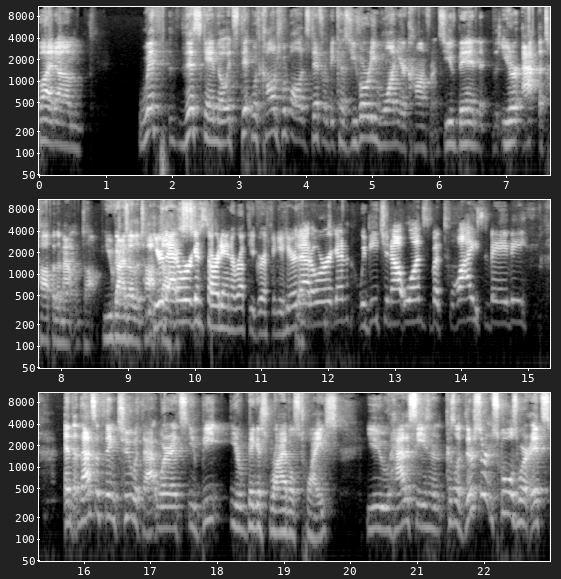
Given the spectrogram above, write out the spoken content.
But um, with this game, though, it's di- with college football. It's different because you've already won your conference. You've been you're at the top of the mountaintop. You guys are the top. You hear dogs. that, Oregon? Sorry to interrupt you, Griffin. You hear yeah. that, Oregon? We beat you not once but twice, baby. And that's the thing too with that, where it's you beat your biggest rivals twice you had a season because look, there's certain schools where it's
